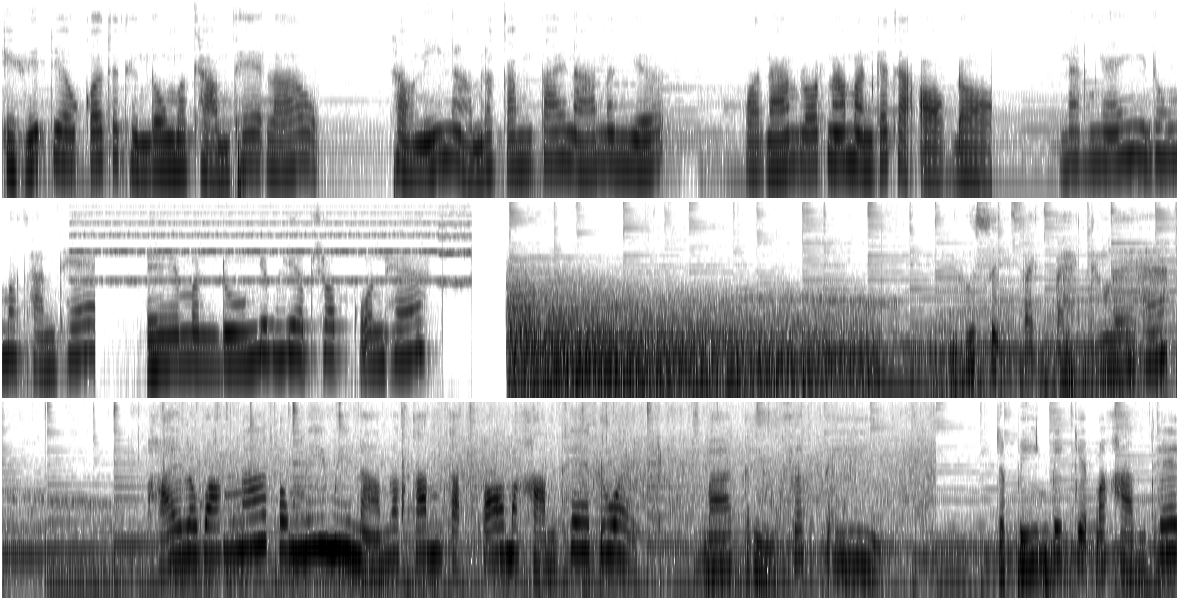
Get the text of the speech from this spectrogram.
อีกนิดเดียวก็จะถึงดงมะขามเทศแล้ว แถวนี้หนามระกำใต้น้ำมันเยอะ พอน้ำลดน้ำมันก็จะออกดอก นั่นไงดงมะขามเทศ เอ มันดูเงียบๆชอบคนแฮะ รู้สึกแปลกๆจังเลยฮะพายระวังนะตรงนี้มีหนามระกำกับตอมะขามเทศด้วย มาถึงสักทีจะปีนไปเก็บมะขามเทศ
